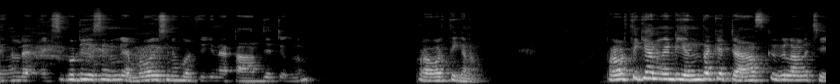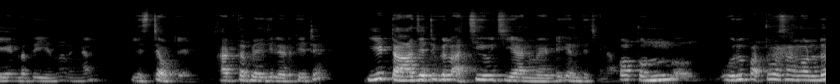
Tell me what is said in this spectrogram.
നിങ്ങളുടെ എക്സിക്യൂട്ടീവ്സിനും എംപ്ലോയീസിനും കൊടുത്തിരിക്കുന്ന ടാർഗറ്റുകളും പ്രവർത്തിക്കണം. പ്രവർത്തിക്കാൻ വേണ്ടി എന്തൊക്കെ ടാസ്കുകളാണ് ചെയ്യേണ്ടത് എന്ന് നിങ്ങൾ ലിസ്റ്റ് ഔട്ട് ചെയ്യണം. അടുത്ത പേജിൽ എടുത്തിട്ട് ഈ ടാർജറ്റുകൾ അച്ചീവ് ചെയ്യാൻ വേണ്ടി എന്ത് ചെയ്യണം? അപ്പോൾ തൊണ്ണൂ ഒരു പത്ത് ദിവസം കൊണ്ട്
